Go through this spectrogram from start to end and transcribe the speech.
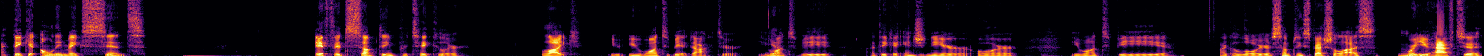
I think it only makes sense if it's something particular, like you, you want to be a doctor, you yeah. want to be, I think, an engineer, or you want to be like a lawyer, something specialized mm-hmm. where you mm-hmm. have to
